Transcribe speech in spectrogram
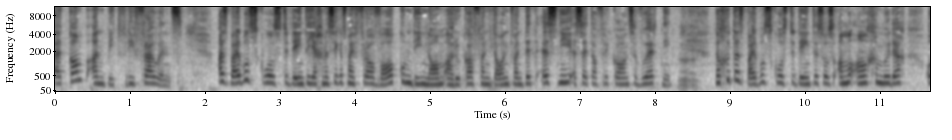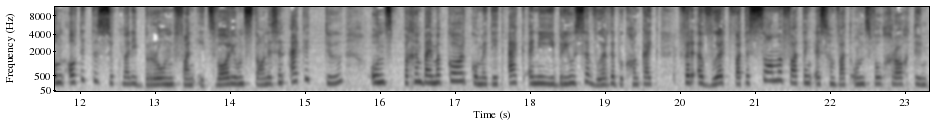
'n kamp aanbied vir die vrouens. As Bybelskoolstudente, jy gaan nou seker vir my vra waar kom die naam Aruka vandaan want dit is nie 'n Suid-Afrikaanse woord nie. Mm -mm. Nou goed, as Bybelskoolstudente is ons almal aangemoedig om altyd te soek na die bron van iets waar jy ontstaan is en ek het toe ons begin bymekaar kom het, het ek in die Hebreëse Woordeboek gaan kyk vir 'n woord wat 'n samevatting is van wat ons wil graag doen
